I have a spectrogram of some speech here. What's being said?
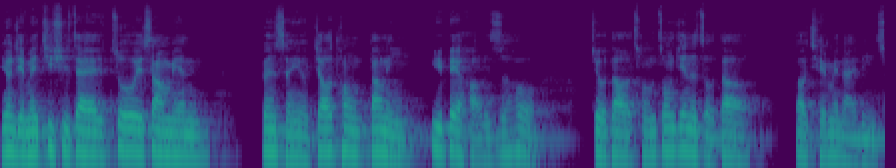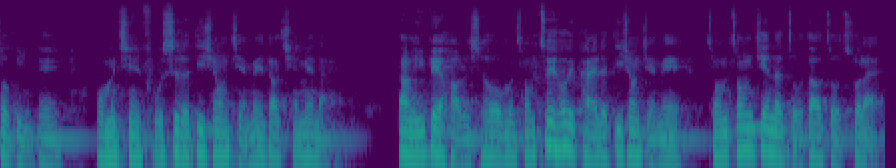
弟兄姐妹，继续在座位上面跟神有交通。当你预备好了之后，就到从中间的走道。到前面来领受饼杯，我们请服侍的弟兄姐妹到前面来。当你预备好的时候，我们从最后一排的弟兄姐妹从中间的走道走出来，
